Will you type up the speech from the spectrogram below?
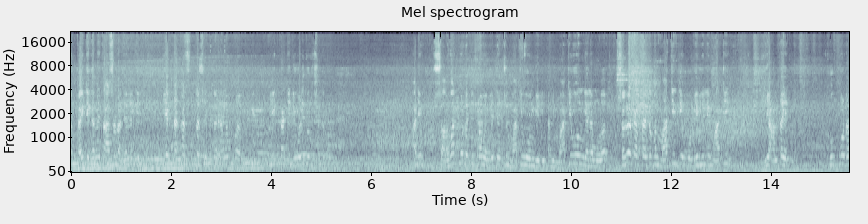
आणि काही ठिकाणी तर असं झालेलं आहे की एक टक्का सुद्धा शेतकऱ्याला पीक काठी दिवाळी करू शकत नाही. आणि सर्वात मोठं दुखणं म्हणजे त्यांची माती होऊन गेली. आणि माती होऊन गेल्यामुळं सगळं करता येतं पण माती गेलेली माती ही आणता येत नाही. खूप मोठं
